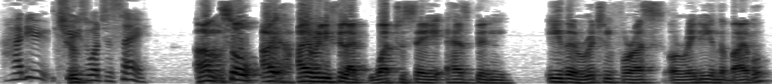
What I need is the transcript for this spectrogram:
How do you choose True. what to say? Um, so I, I really feel like what to say has been either written for us already in the Bible,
